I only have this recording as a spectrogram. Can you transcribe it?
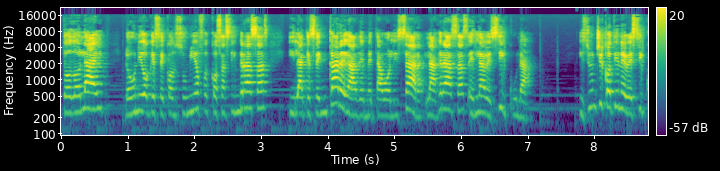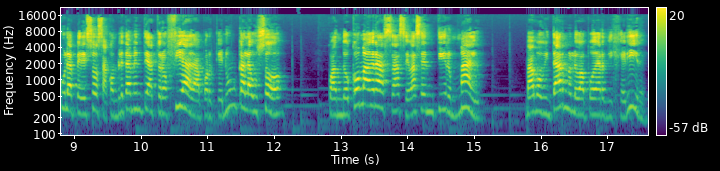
todo light, lo único que se consumió fue cosas sin grasas y la que se encarga de metabolizar las grasas es la vesícula. Y si un chico tiene vesícula perezosa completamente atrofiada porque nunca la usó, cuando coma grasa se va a sentir mal. Va a vomitar, no lo va a poder digerir.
